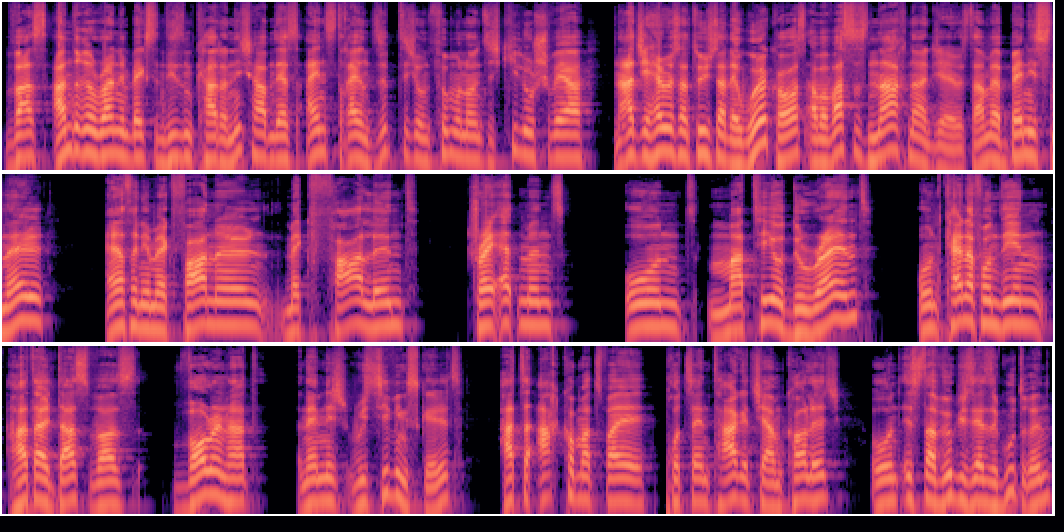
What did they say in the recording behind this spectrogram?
was andere Running Backs in diesem Kader nicht haben. Der ist 1,73 und 95 Kilo schwer. Najee Harris natürlich da der Workhorse, aber was ist nach Najee Harris? Da haben wir Benny Snell, Anthony McFarland, McFarland Trey Edmonds und Matteo Durant. Und keiner von denen hat halt das, was Warren hat, nämlich Receiving Skills. Hatte 8,2% Target Share am College und ist da wirklich sehr, sehr gut drin.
